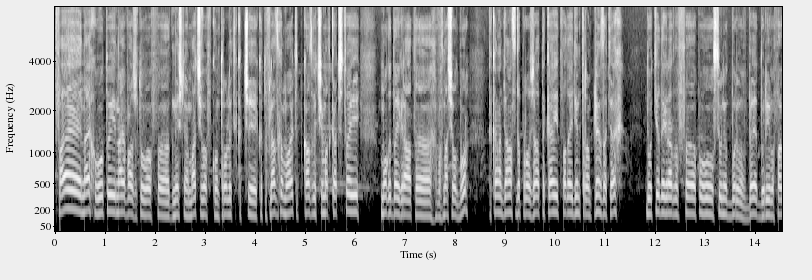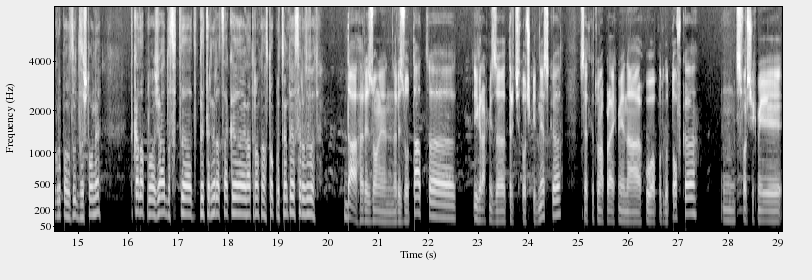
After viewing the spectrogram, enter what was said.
Това е най-хубавото и най-важното в днешния матч и в контролите, че като влязаха младите, показаха, че имат качества и могат да играят в нашия отбор. Така надявам се да продължават така и това да е един трамплин за тях, да отидат да играят в по-силни отбори в Б, дори в А група, защо не така да продължават да, се, да тренират всяка една тренировка на 100% и да се развиват. Да, резонен резултат. Играхме за трети точки днеска, след като направихме една хубава подготовка. Свършихме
